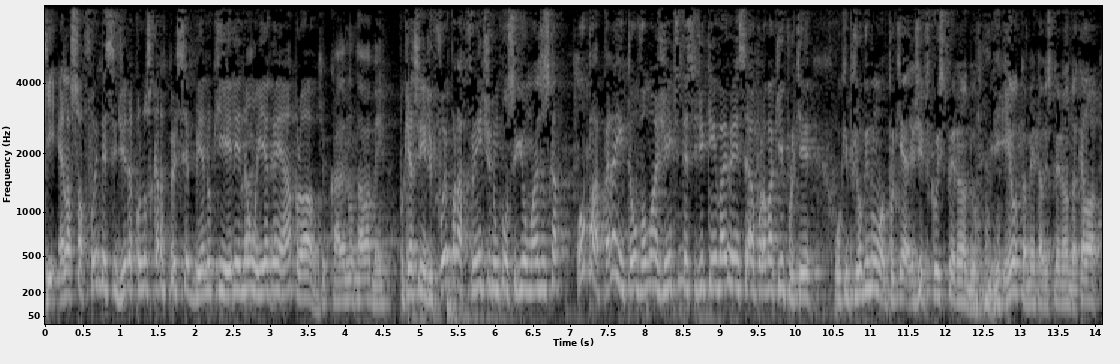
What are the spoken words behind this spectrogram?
Que ela só foi decidida quando os caras perceberam que ele não ia ganhar a prova. Que o cara não tava bem. Porque assim, ele foi pra frente e não conseguiu mais, os caras. Opa, peraí, então vamos a gente decidir quem vai vencer a prova aqui. Porque o Kipchoge não. Porque a gente ficou esperando. e eu também tava esperando aquela hora.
